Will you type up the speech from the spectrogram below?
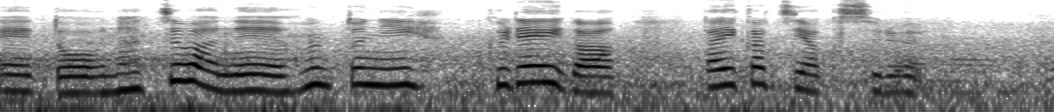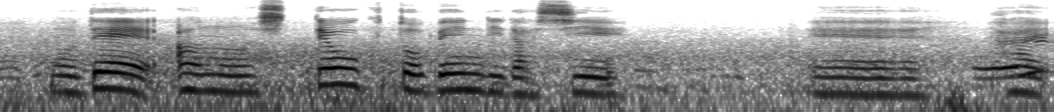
えっと、夏はね本当にクレイが大活躍するのであの知っておくと便利だし、えー、はい。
